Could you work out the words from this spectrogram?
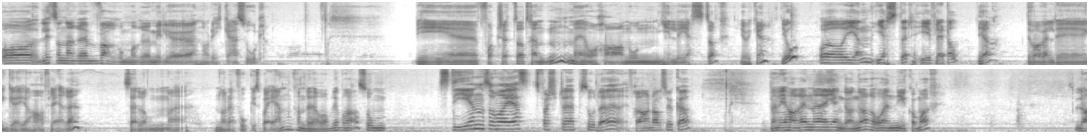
Og litt sånn der varmere miljø når det ikke er sol. Vi eh, fortsetter trenden med å ha noen gilde gjester, gjør vi ikke? Jo, og igjen gjester i flertall. Ja. Det var veldig gøy å ha flere. Selv om eh, når det er fokus på én, kan det òg bli bra. Som Stien, som var gjest første episode fra Arendalsuka. Men vi har en eh, gjenganger og en nykommer. La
